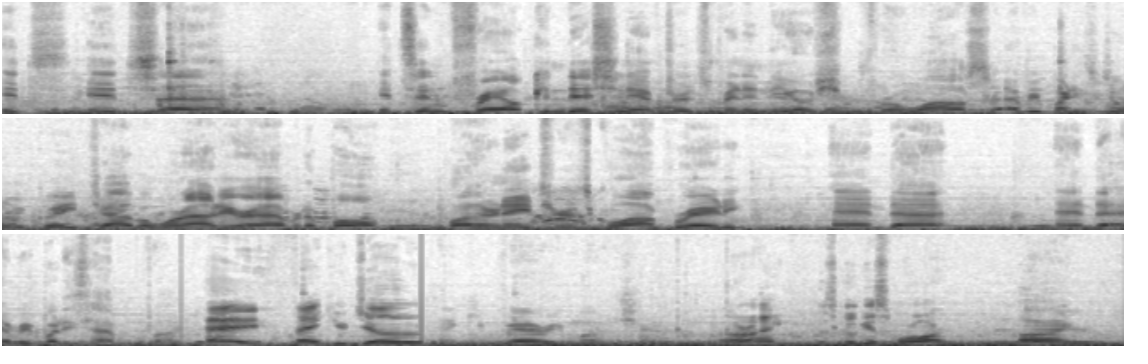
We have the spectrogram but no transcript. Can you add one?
it's it's uh, it's in frail condition after it's been in the ocean for a while. So everybody's doing a great job, and we're out here having a ball. Mother Nature is cooperating, and uh, and uh, everybody's having fun. Hey, thank you, Joe. Thank you very much. All right, let's go get some more art. All right.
